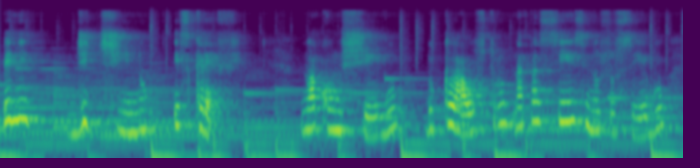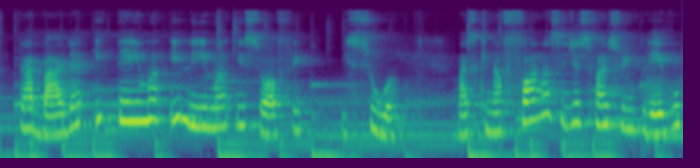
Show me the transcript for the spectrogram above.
Beneditino escreve: No aconchego do claustro, na paciência e no sossego, trabalha e teima e lima e sofre e sua, mas que na forma se disfarce o emprego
